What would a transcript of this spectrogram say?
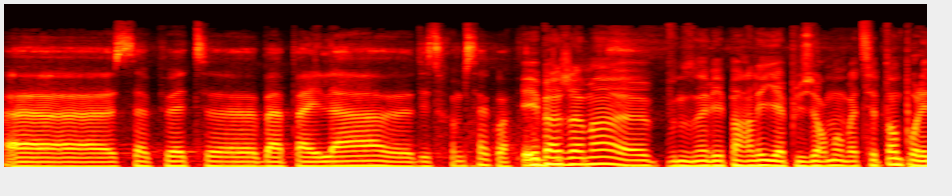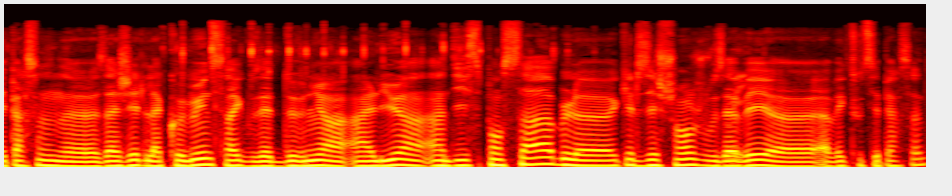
Euh, ça peut être euh, bah, paella, euh, des trucs comme ça quoi. Et Benjamin, vous nous en avez parlé il y a plusieurs mois, au mois de septembre, pour les personnes âgées de la commune. C'est vrai que vous êtes devenu un, un lieu indispensable. Quels échanges vous avez avec toutes ces personnes?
